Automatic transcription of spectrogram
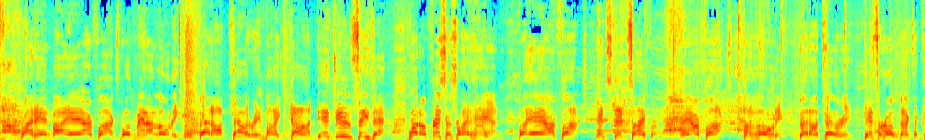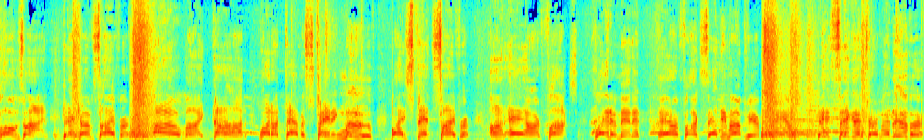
Right hand by AR Fox, both men unloading. That artillery, my God, did you see that? What a vicious right hand by AR Fox Stitch Cypher. AR Fox unloading. That artillery hits the rope, ducks a clothesline. Here comes Cypher. Oh my God, what a devastating move by Stitch Cypher on AR Fox. Wait a minute, AR Fox setting him up here. Bam! His signature maneuver.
